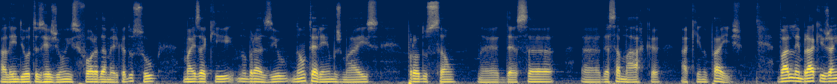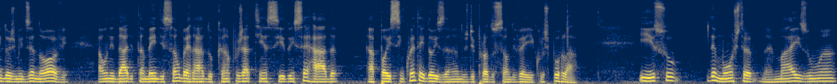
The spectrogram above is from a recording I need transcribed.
além de outras regiões fora da América do Sul, mas aqui no Brasil não teremos mais produção né, dessa, uh, dessa marca aqui no país. Vale lembrar que já em 2019 a unidade também de São Bernardo do Campo já tinha sido encerrada após 52 anos de produção de veículos por lá. E isso demonstra né, mais uma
